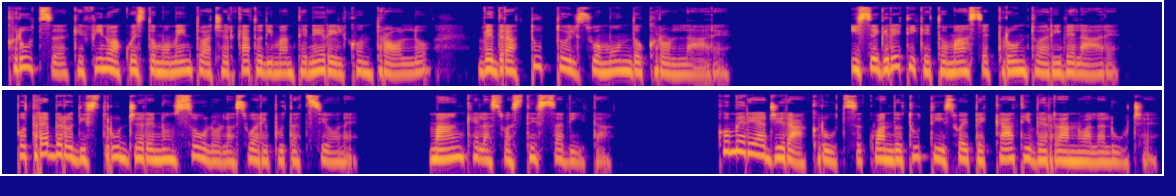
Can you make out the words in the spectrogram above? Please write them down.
Cruz, che fino a questo momento ha cercato di mantenere il controllo, vedrà tutto il suo mondo crollare. I segreti che Thomas è pronto a rivelare potrebbero distruggere non solo la sua reputazione, ma anche la sua stessa vita. Come reagirà Cruz quando tutti i suoi peccati verranno alla luce?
